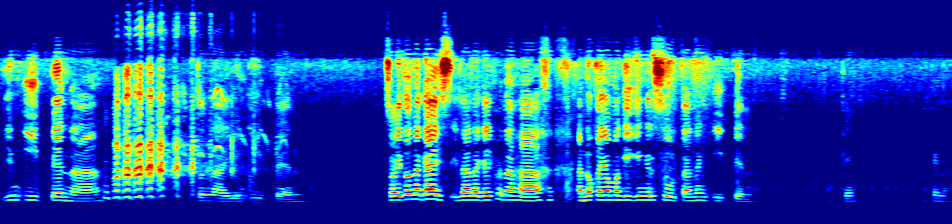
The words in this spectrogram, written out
yung ipin ha. Ito na yung ipin. So ito na guys, ilalagay ko na ha. Ano kaya magiging resulta ng ipin? Okay? Okay na.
